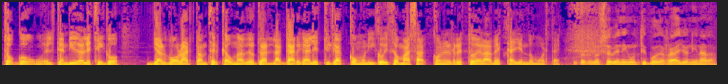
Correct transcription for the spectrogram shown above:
tocó el tendido eléctrico y al volar tan cerca una de otras, la carga eléctrica comunicó, hizo masa con el resto de las aves cayendo muertas. pero no se ve ningún tipo de rayo ni nada.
